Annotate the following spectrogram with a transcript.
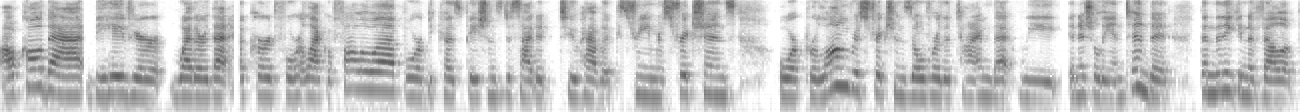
I'll call that behavior whether that occurred for a lack of follow-up or because patients decided to have extreme restrictions or prolonged restrictions over the time that we initially intended, then they can develop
